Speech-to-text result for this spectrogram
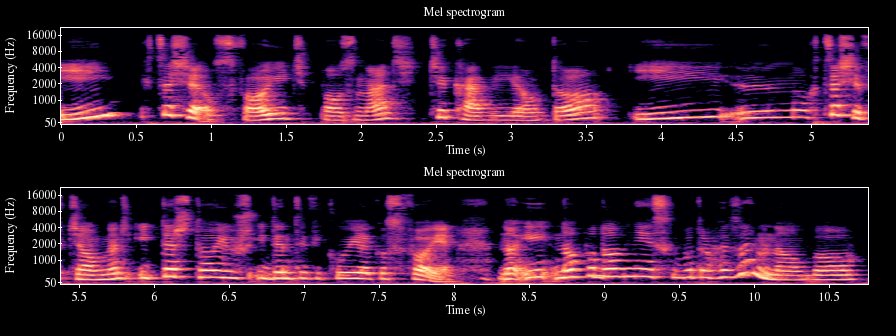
I chce się oswoić, poznać, ciekawi ją to i y, no, chce się wciągnąć i też to już identyfikuje jako swoje. No i no, podobnie jest chyba trochę ze mną, bo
